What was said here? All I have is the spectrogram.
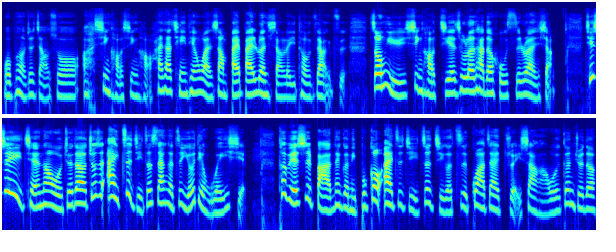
我朋友就讲说啊，幸好幸好，害他前一天晚上白白乱想了一通，这样子，终于幸好解除了他的胡思乱想。其实以前呢，我觉得就是爱自己这三个字有点危险，特别是把那个你不够爱自己这几个字挂在嘴上啊，我更觉得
